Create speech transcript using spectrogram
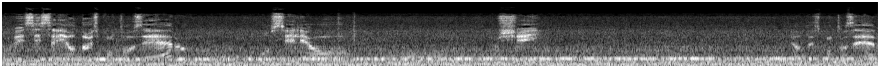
Vamos ver se esse aí é o 2.0 ou se ele é o, o Shea. É o 2.0.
